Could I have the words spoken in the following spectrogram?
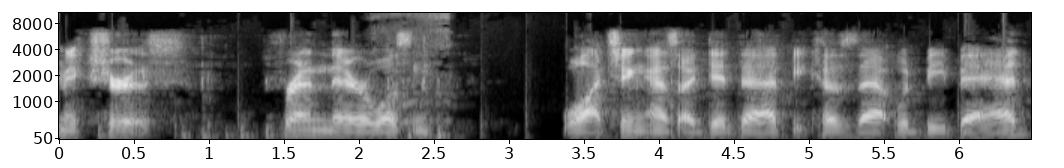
Make sure his friend there wasn't watching as I did that because that would be bad.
